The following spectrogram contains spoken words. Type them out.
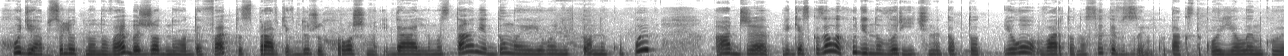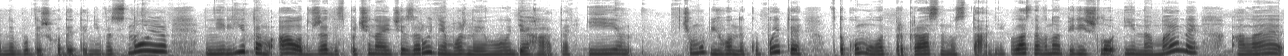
Худі абсолютно нове, без жодного дефекту, справді в дуже хорошому ідеальному стані. Думаю, його ніхто не купив. Адже, як я сказала, худі новорічне, тобто його варто носити взимку. Так, з такою ялинкою не будеш ходити ні весною, ні літом, а от вже десь починаючи з грудня можна його одягати. І чому б його не купити в такому от прекрасному стані? Власне, воно підійшло і на мене, але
